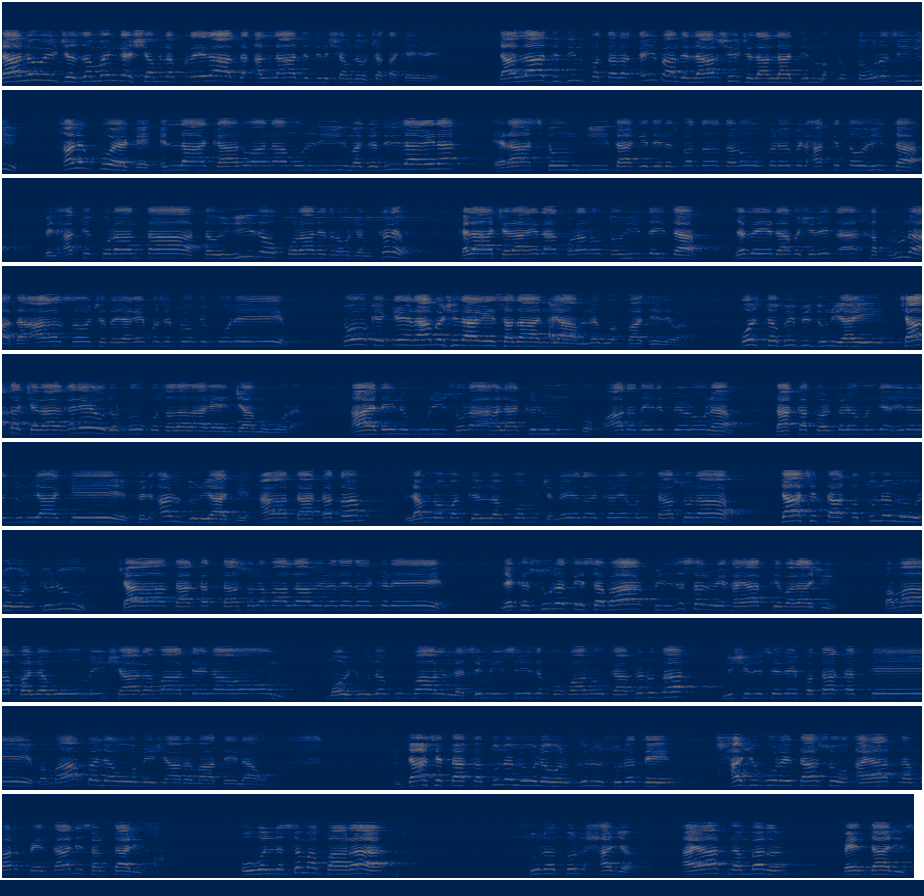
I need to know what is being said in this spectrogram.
دا نوې چې زمنګ شمله پرې دا د الله د دین شمله او چتا کوي دا الله د دین په ترقې باندې لار شي چې دا الله دین مخلوق ته ورسیږي خلق پوهه کړئ الا کانوا عنها معرضین مګر دوی د هغې نه اعراض کوونکي تاکې د نسبت درو کړو بالحق توحید ته بالحق قرآن ته توحید او قرآن دروژن کړو کله چې راغی دا قرآن او توحید دی ته زره دا بشری ته خبرونه دا هغه څه چې د هغې پس ټوکې کولې ټوکې کې را بشي دا هغې سزا انجام لږ وخت پاتې دی اوس تخویفی دنیا یی چاته چه راغلی او د ټوکو سزا د هغه انجام وګوره آیا دی نه ګوری څوره هلاک کړی یو مونږ پخوا د دی د پیړو نه طاقت ورکړی یو مونږ غی لره دنیا کی فی الارض دنیا کی هغه طاقت لم نمکن لکم چه نه یی درکړی مونږ تاسو له داسی طاقتونه می ول ورکړو چه هغه طاقت تاسو له ما علاوه نه دی درکړی لکه سورة سبا پنځه څلوېښت آیات کی به راشی فما بلغو من شعر ما اتیناهم موجوده کفار لسمی حصی د پخوانو کافرو ته نشی رسیدی په طاقت کی فما بلغو من شعر ما اتیناهم داسې طاقتونه می ول ورکړو صورت حج ګوره تاسو آیات نمبر 45 47 اولسمه پارا سورۃ الحج آیات نمبر 45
